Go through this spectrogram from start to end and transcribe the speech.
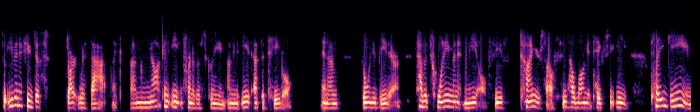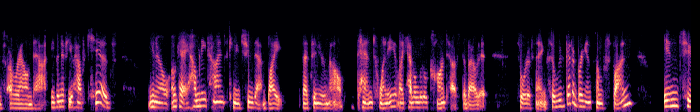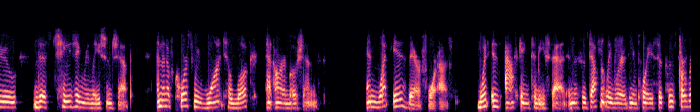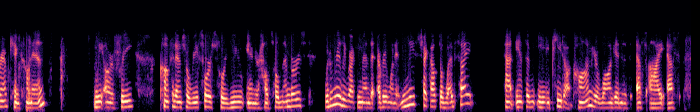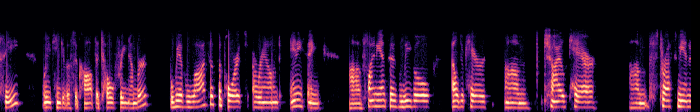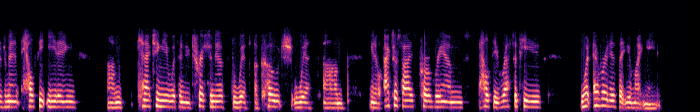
So even if you just start with that, like I'm not going to eat in front of a screen, I'm going to eat at the table and I'm going to be there. Have a 20 minute meal. See if time yourself, see how long it takes to eat. Play games around that. Even if you have kids, you know, okay, how many times can you chew that bite that's in your mouth? 10, 20? Like have a little contest about it, sort of thing. So we've got to bring in some fun into this changing relationship. And then, of course, we want to look at our emotions and what is there for us what is asking to be fed? And this is definitely where the Employee Assistance Program can come in. We are a free confidential resource for you and your household members. Would really recommend that everyone at least check out the website at anthemeap.com. Your login is SISC, or you can give us a call at the toll-free number. But we have lots of supports around anything, uh, finances, legal, elder care, um, child care, um, stress management, healthy eating, um, connecting you with a nutritionist, with a coach, with um, you know exercise programs, healthy recipes. whatever it is that you might need,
